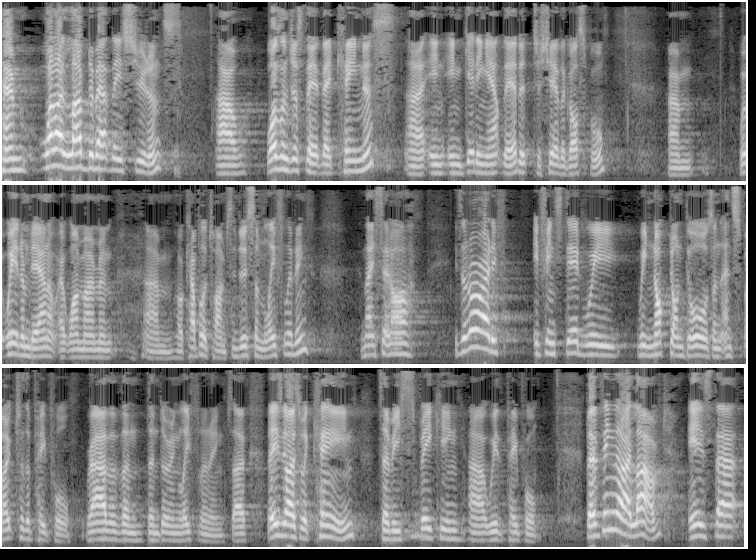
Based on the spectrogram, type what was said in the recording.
And what I loved about these students wasn't just their, their keenness in, in getting out there to, to share the gospel. Um, we, we had them down at, at one moment um, or a couple of times to do some leafleting. And they said, oh, is it alright if, if instead we, we knocked on doors and, and spoke to the people rather than, than doing leafleting? So these guys were keen to be speaking uh, with people. But the thing that I loved is that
